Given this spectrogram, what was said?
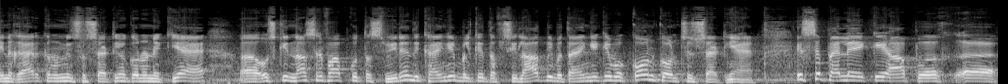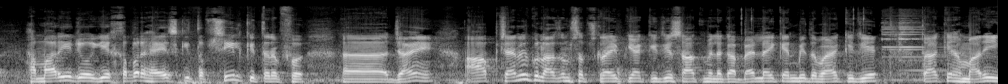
इन गैर कानूनी सोसाइटियों को उन्होंने किया है उसकी ना सिर्फ़ आपको तस्वीरें दिखाएँगे बल्कि तफसीलात भी बताएँगे कि वो कौन कौन सी सोसाइटियाँ हैं। इससे पहले कि आप आ, हमारी जो ये ख़बर है इसकी तफसील की तरफ़ जाएँ आप चैनल को लाजम सब्सक्राइब किया कीजिए साथ में लगा बेल आइकन भी दबाया कीजिए ताकि हमारी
